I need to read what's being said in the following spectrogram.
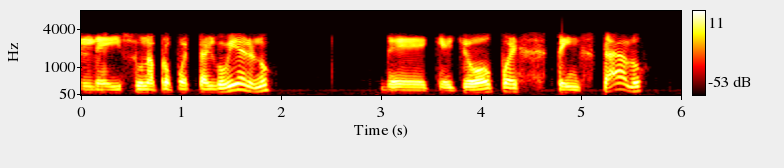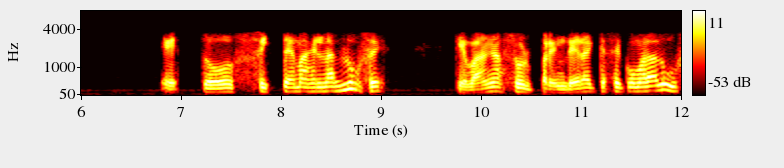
le hizo una propuesta al gobierno de que yo pues te instalo estos sistemas en las luces que van a sorprender al que se coma la luz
